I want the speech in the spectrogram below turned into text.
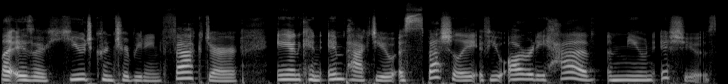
but is a huge contributing factor and can impact you, especially if you already have immune issues.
